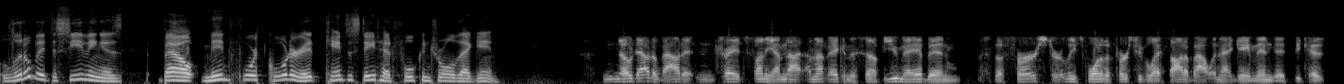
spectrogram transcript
a little bit deceiving, is about mid fourth quarter, it Kansas State had full control of that game. No doubt about it. And Trey, it's funny. I'm not. I'm not making this up. You may have been the first, or at least one of the first people I thought about when that game ended, because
